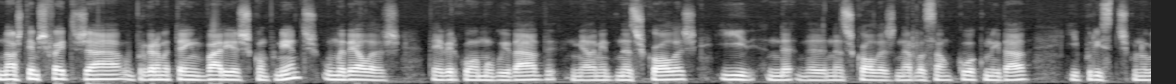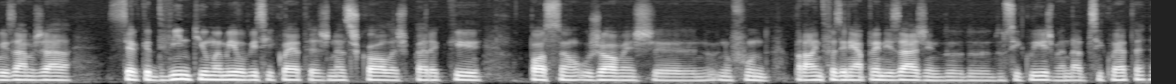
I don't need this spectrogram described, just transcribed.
nós temos feito já, o programa tem várias componentes, uma delas tem a ver com a mobilidade, nomeadamente nas escolas e na, na, nas escolas na relação com a comunidade, e por isso disponibilizamos já cerca de 21 mil bicicletas nas escolas para que possam os jovens, eh, no fundo, para além de fazerem a aprendizagem do, do, do ciclismo, andar de bicicleta,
